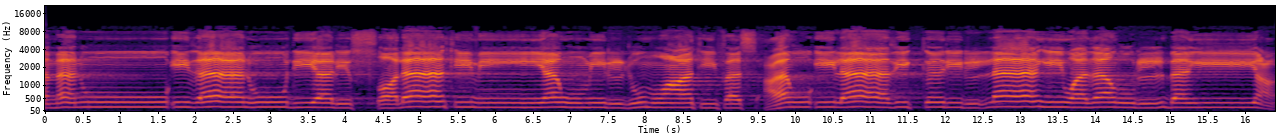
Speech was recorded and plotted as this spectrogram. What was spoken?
amanu, iza nudija lissalati min jaumil džumu'ati, fas'au ila zikri Allahi wa dharu l-baj'a.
